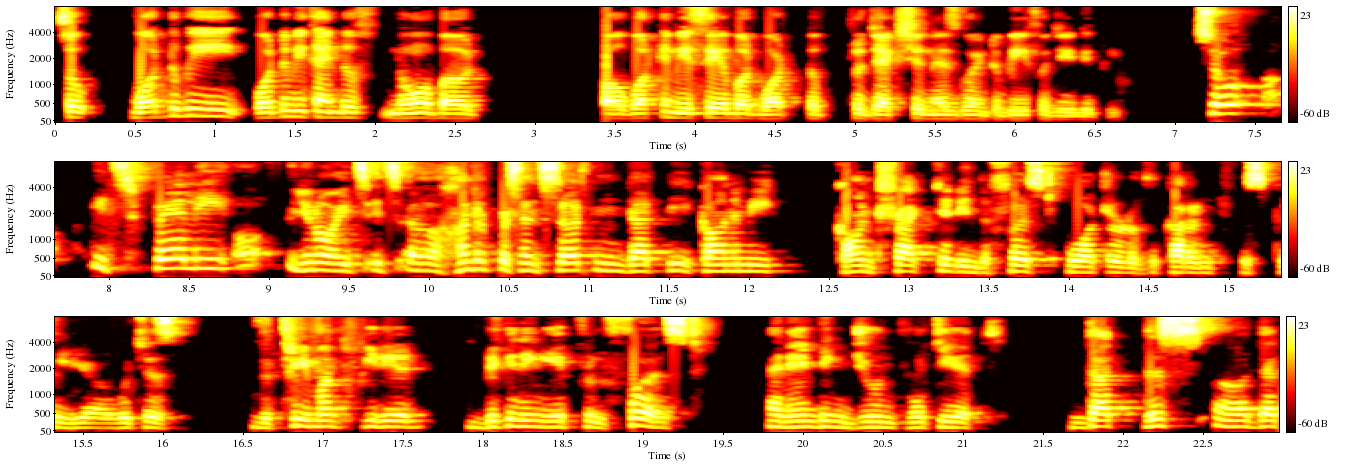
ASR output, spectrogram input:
So, what do we what do we kind of know about, or what can we say about what the projection is going to be for GDP? So it's fairly, you know, it's it's hundred percent certain that the economy contracted in the first quarter of the current fiscal year, which is the three month period beginning April first and ending June 30th, that this, uh, that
